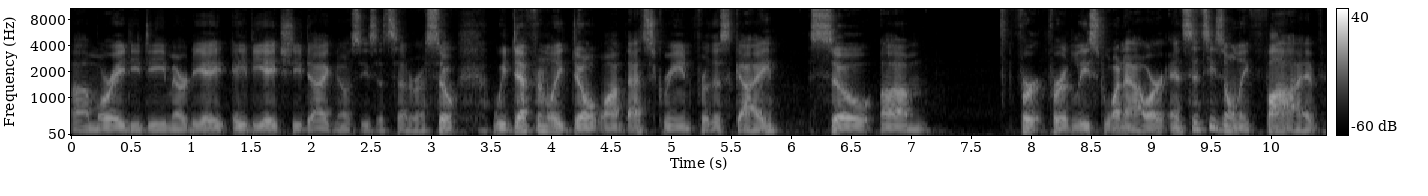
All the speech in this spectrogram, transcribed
Uh, more ADD, more ADHD diagnoses, etc. So we definitely don't want that screen for this guy. So um, for for at least one hour, and since he's only five,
